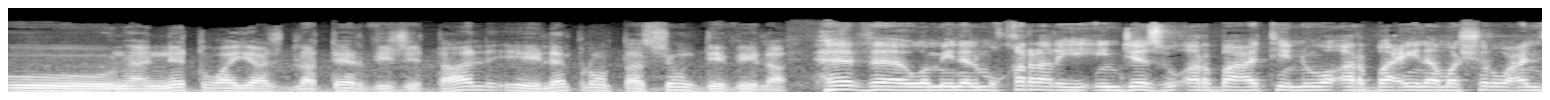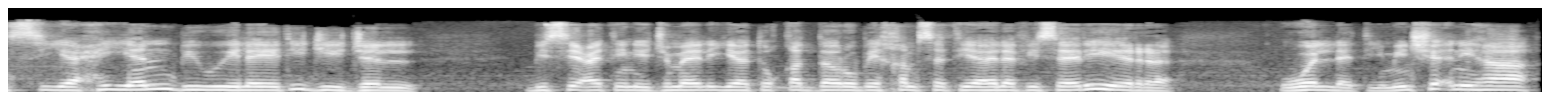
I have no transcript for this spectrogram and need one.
و nettoyage de la terre végétale et l'implantation des villas هذا ومن المقرر إنجاز 44 مشروعا سياحيا بولاية جيجل. بسعة إجمالية تقدر بخمسة آلاف سرير. والتي من شأنها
